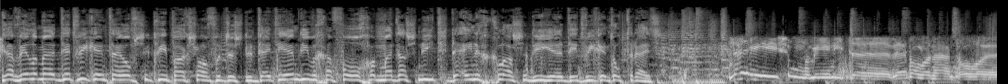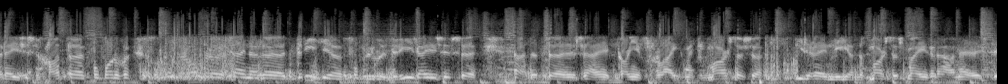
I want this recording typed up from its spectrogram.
Ja, Willem, eh, dit weekend op circuitpark Zandvoort dus de DTM die we gaan volgen. Maar dat is niet de enige klasse die dit weekend optreedt. Nee, zonder meer niet. We hebben al een aantal races gehad eh, vanmorgen. Onder andere zijn er drie Formule 3 races. Nou, dat zijn, kan je vergelijken met de Masters. Iedereen die aan de Masters meegedaan heeft,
